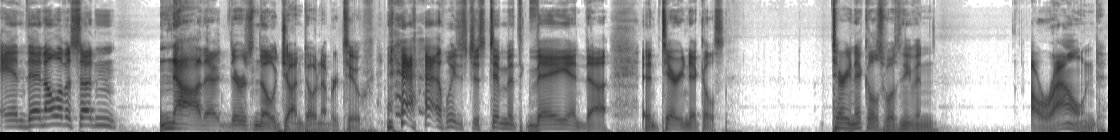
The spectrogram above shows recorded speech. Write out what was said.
and then all of a sudden, nah, there, there's no John Doe number two. it was just Tim McVeigh and, uh, and Terry Nichols. Terry Nichols wasn't even around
